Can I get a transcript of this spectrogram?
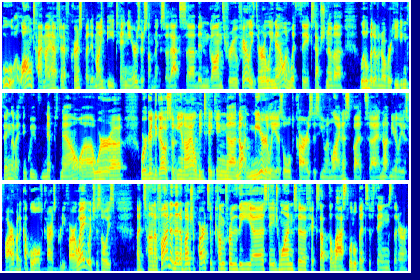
ooh a long time. I have to have Chris, but it might be ten years or something. So that's uh, been gone through fairly thoroughly now, and with the exception of a little bit of an overheating thing that I think we've nipped now, uh, we're uh, we're good to go. So he and I will be taking uh, not nearly as old cars as you and Linus, but uh, not nearly as far, but a couple old cars pretty far away, which is always a ton of fun. And then a bunch of parts have come for the stage one to fix up the last little bits of things that are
